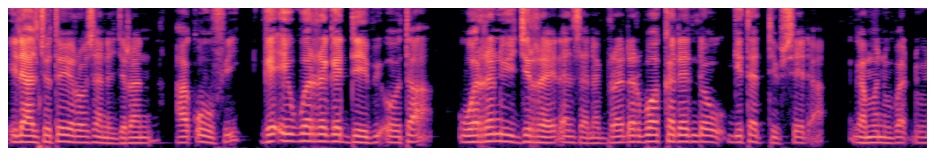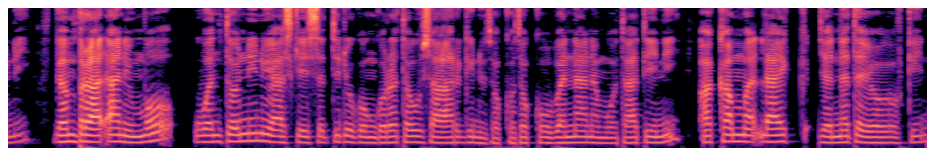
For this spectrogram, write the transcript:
ilaalchota yeroo sana jiran haquu fi ga'ee warra gaddeebi'ootaa warra nuyi jirra jedhan sana bira darbuu akka danda'u gitatti ibseedha. gama nu badhuuni gambiraadhaan immoo wantoonni nuyi as keessatti dogongora ta'uusaa arginu tokko tokko hubannaa namootaatiin akka amma laayik jannata yookiin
